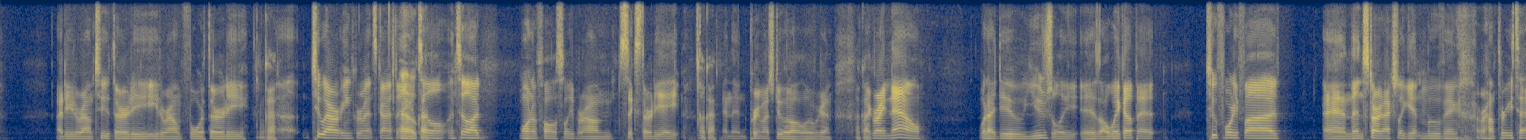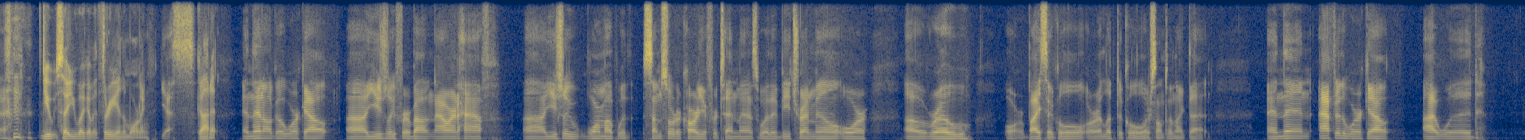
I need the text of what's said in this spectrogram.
I'd eat around two thirty, eat around four thirty, Okay. uh, two hour increments kind of thing Oh, okay. until until I'd want to fall asleep around six thirty eight, Okay. and then pretty much do it all over again. Okay. Like right now, what I do usually is I'll wake up at two forty five. And then start actually getting moving around three ten. You so you wake up at three in the morning. yes, Got it. and then I'll go work out, uh, usually for about an hour and a half. Uh, usually warm up with some sort of cardio for 10 minutes, whether it be treadmill or a row or bicycle or elliptical or something like that. And then after the workout, I would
